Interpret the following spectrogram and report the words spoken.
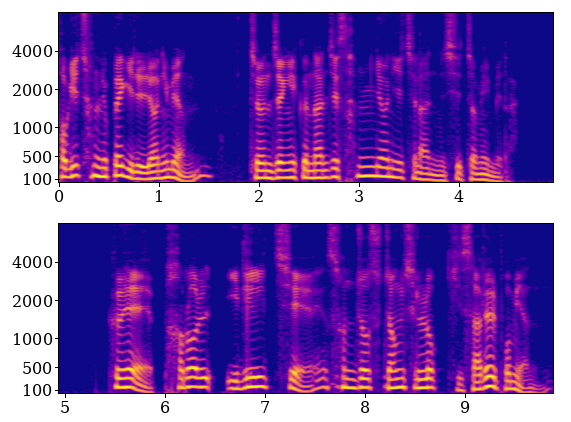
서기 1601년이면 전쟁이 끝난 지 3년이 지난 시점입니다. 그해 8월 1일치의 선조 수정실록 기사를 보면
